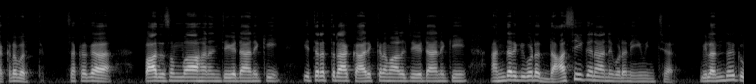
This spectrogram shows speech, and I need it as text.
చక్రవర్తి. చక్కగా పాద సంవాహనం చేయడానికి ఇతరత్రా కార్యక్రమాలు చేయడానికి అందరికీ కూడా దాసీగణాన్ని కూడా నియమించారు. వీళ్ళందరికీ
